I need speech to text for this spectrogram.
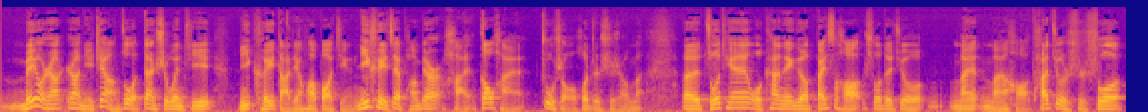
没有让让你这样做，但是问题，你可以打电话报警，你可以在旁边喊高喊住手或者是什么。呃，昨天我看那个白思豪说的就蛮蛮好，他就是说，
